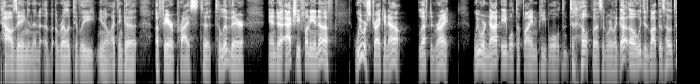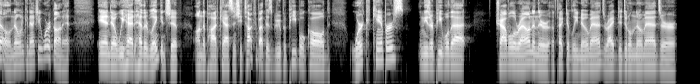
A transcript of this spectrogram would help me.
housing and then a, a, relatively, you know, I think a, a fair price to, to live there. And uh, actually, funny enough, we were striking out left and right. We were not able to find people to help us. And we're like, uh oh, we just bought this hotel and no one can actually work on it. And uh, we had Heather Blankenship on the podcast, and she talked about this group of people called work campers and these are people that travel around and they're effectively nomads, right? Digital nomads, or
